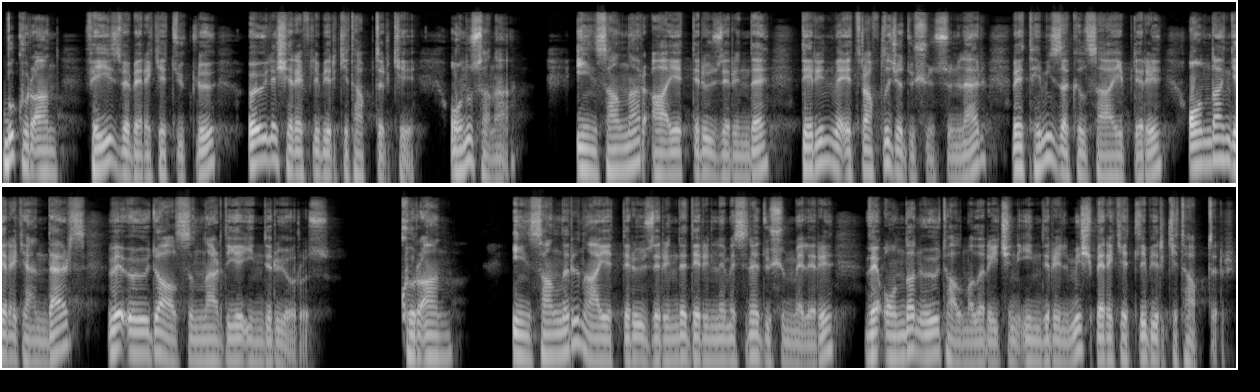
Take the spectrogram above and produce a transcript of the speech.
Bu Kur'an feyiz ve bereket yüklü öyle şerefli bir kitaptır ki onu sana İnsanlar ayetleri üzerinde derin ve etraflıca düşünsünler ve temiz akıl sahipleri ondan gereken ders ve öğüdü alsınlar diye indiriyoruz. Kur'an, insanların ayetleri üzerinde derinlemesine düşünmeleri ve ondan öğüt almaları için indirilmiş bereketli bir kitaptır.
